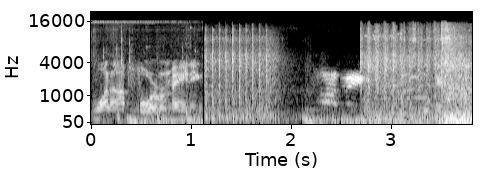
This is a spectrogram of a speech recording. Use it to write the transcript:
One op four remaining. Okay.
